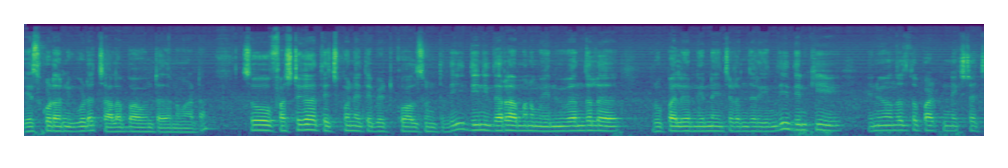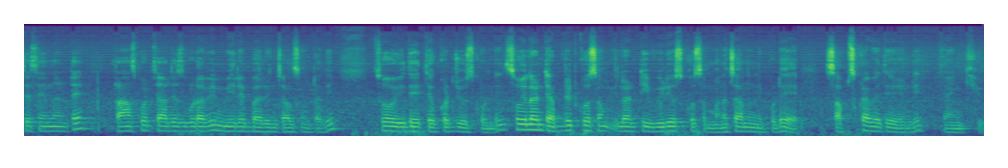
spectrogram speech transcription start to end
వేసుకోవడానికి కూడా చాలా బాగుంటుంది అనమాట సో ఫస్ట్గా తెచ్చుకొని అయితే పెట్టుకోవాల్సి ఉంటుంది. దీని ధర మనం ఎనిమిది వందల రూపాయలుగా నిర్ణయించడం జరిగింది. దీనికి ఎనిమిది వందలతో పాటు నెక్స్ట్ వచ్చేసి ఏంటంటే ట్రాన్స్పోర్ట్ ఛార్జెస్ కూడా అవి మీరే భరించాల్సి ఉంటుంది. సో ఇదైతే ఒకటి చూసుకోండి. సో ఇలాంటి అప్డేట్ కోసం ఇలాంటి వీడియోస్ కోసం మన ఛానల్ని ఇప్పుడే సబ్స్క్రైబ్ అయితే చేయండి. Thank you.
